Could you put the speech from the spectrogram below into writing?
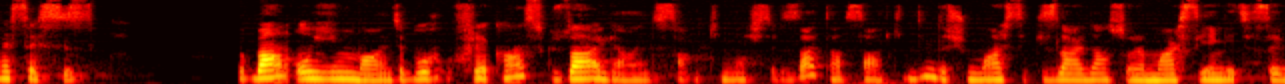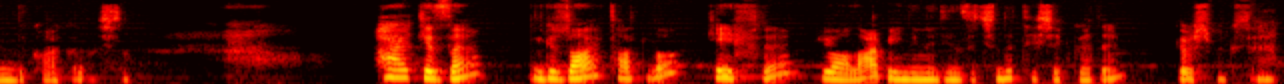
Ve sessizlik. Ben uyuyayım bence. Bu frekans güzel geldi. Sakinleştirdi. Zaten sakindim de şu Mars ikizlerden sonra Mars yengeçe sevindik arkadaşlar. Herkese güzel, tatlı, keyifli rüyalar. Beni dinlediğiniz için de teşekkür ederim. Görüşmek üzere.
